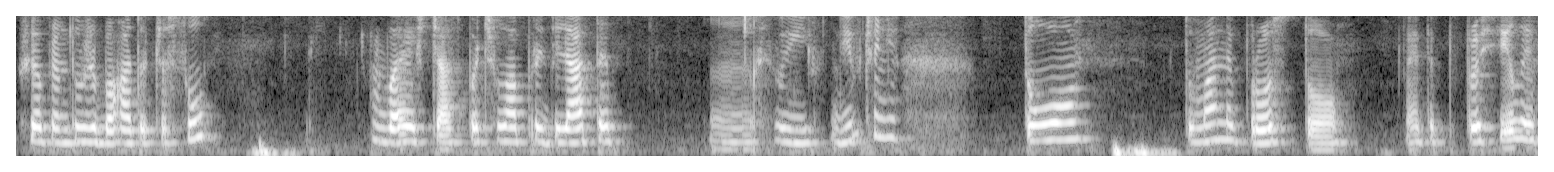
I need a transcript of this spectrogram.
що я прям дуже багато часу весь час почала приділяти своїй дівчині, то в мене просто знаєте, просіли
